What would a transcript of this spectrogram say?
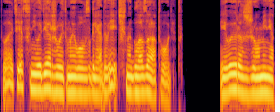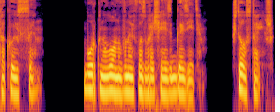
Твой отец не выдерживает моего взгляда, вечно глаза отводит. И вырос же у меня такой сын». Буркнул он, вновь возвращаясь к газете. «Что стоишь?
